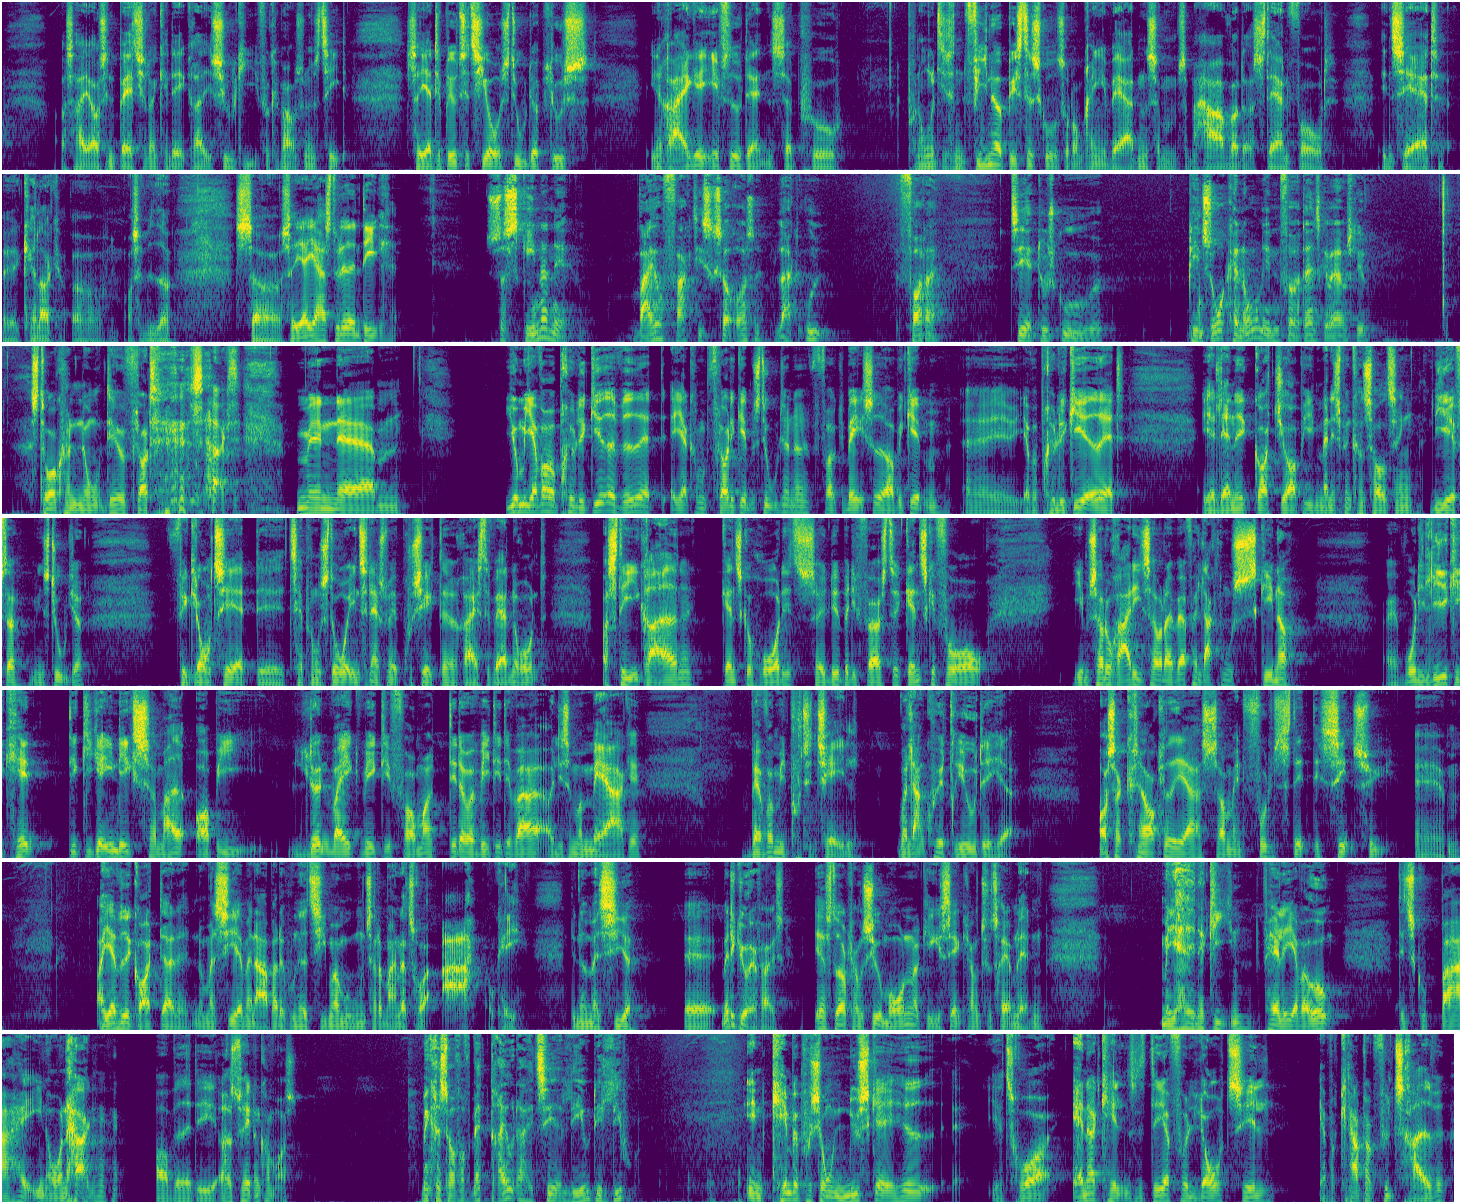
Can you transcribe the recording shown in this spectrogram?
Og så har jeg også en bachelor og kandidatgrad i psykologi fra Københavns Universitet. Så ja, det blev til 10 års studier plus en række efteruddannelser på, på nogle af de sådan finere business schools rundt omkring i verden, som, som Harvard og Stanford, INSEAD, øh, Kellogg og, og så videre. Så, så ja, jeg har studeret en del. Så skinnerne var jo faktisk så også lagt ud for dig til, at du skulle blive en stor kanon inden for dansk erhvervsliv. Stor kanon, det er jo flot sagt. Men øh, jo, men jeg var jo privilegeret ved, at, at jeg kom flot igennem studierne fra gymnasiet og op igennem. Øh, jeg var privilegeret, at jeg landede et godt job i management consulting lige efter mine studier. Fik lov til at øh, tage på nogle store internationale projekter, rejste verden rundt og steg i graderne ganske hurtigt. Så i løbet af de første ganske få år, jamen så har du ret i, så var der i hvert fald lagt nogle skinner, øh, hvor de lige gik hen. Det gik jeg egentlig ikke så meget op i. Løn var ikke vigtigt for mig. Det, der var vigtigt, det var at, ligesom at mærke, hvad var mit potentiale? Hvor langt kunne jeg drive det her? Og så knoklede jeg som en fuldstændig sindssyg. Øhm, og jeg ved godt, at når man siger, at man arbejder 100 timer om ugen, så er der mange, der tror, ah, okay, det er noget, man siger. Øh, men det gjorde jeg faktisk. Jeg stod op klokken 7 om morgenen og gik i seng klokken 2-3 om natten. Men jeg havde energien, Palle, jeg var ung. Den skulle bare have en over nakken. Og, hvad er det? og resultaterne kom også. Men Christoffer, hvad drev dig til at leve det liv? En kæmpe portion nysgerrighed. Jeg tror, anerkendelsen, det at få lov til, jeg var knap nok fyldt 30,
